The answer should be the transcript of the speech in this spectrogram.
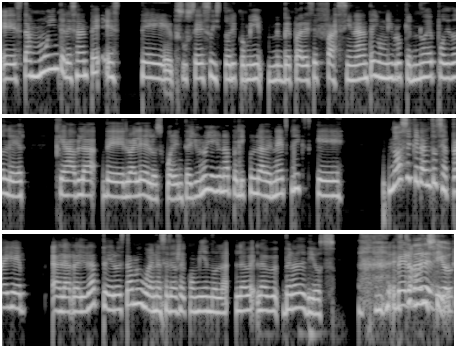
está muy interesante este suceso histórico. A mí me parece fascinante. Hay un libro que no he podido leer que habla del baile de los 41 y hay una película de Netflix que no sé qué tanto se apegue a la realidad, pero está muy buena, se las recomiendo, la, la, verdad de Dios. verdad de Dios.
